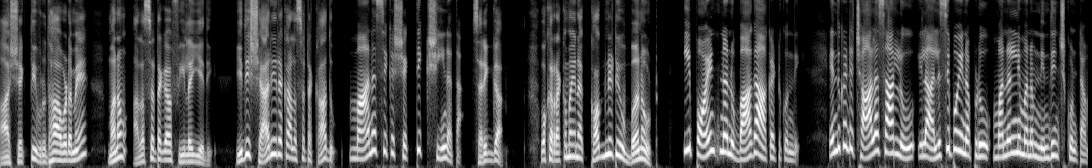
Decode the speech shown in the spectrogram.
ఆ శక్తి వృధా అవడమే మనం అలసటగా ఫీలయ్యేది. ఇది శారీరక అలసట కాదు. మానసిక శక్తి క్షీణత. సరిగ్గా. ఒక రకమైన కాగ్నిటివ్ బర్నౌట్ ఈ పాయింట్ నన్ను బాగా ఆకట్టుకుంది. ఎందుకంటే చాలాసార్లు ఇలా అలసిపోయినప్పుడు మనల్ని మనం నిందించుకుంటాం.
